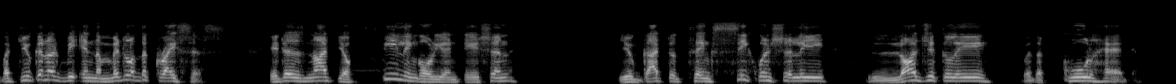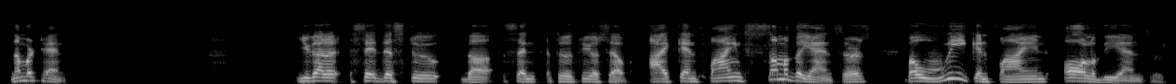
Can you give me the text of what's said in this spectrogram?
but you cannot be in the middle of the crisis. It is not your feeling orientation. You've got to think sequentially, logically, with a cool head. Number 10. You got to say this to the to, to yourself. I can find some of the answers, but we can find all of the answers.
